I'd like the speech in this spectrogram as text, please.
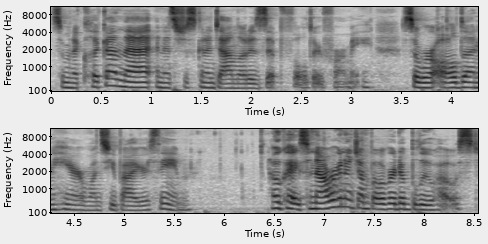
So I'm going to click on that and it's just going to download a zip folder for me. So we're all done here once you buy your theme. Okay, so now we're going to jump over to Bluehost.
